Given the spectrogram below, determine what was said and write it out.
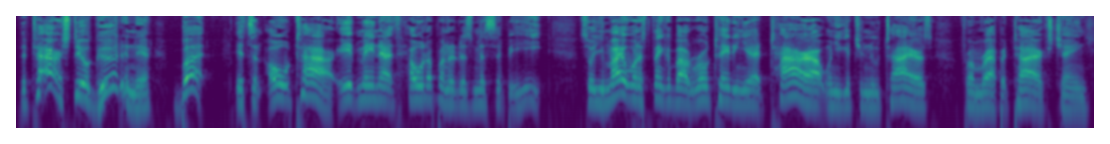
The tire's still good in there, but It's an old tire. It may not hold up under this Mississippi heat. So you might want to think about rotating your tire out when you get your new tires from Rapid Tire Exchange.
